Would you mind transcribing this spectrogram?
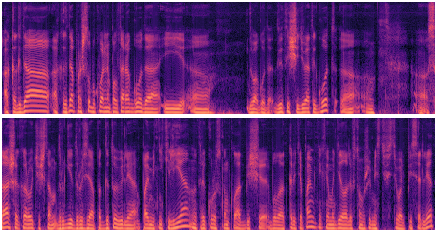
а когда, а когда прошло буквально полтора года и э, два года, 2009 год, э, э, Саша Коротич, там другие друзья подготовили памятник Илье на Трикуровском кладбище. Было открытие памятника, и мы делали в том же месте фестиваль 50 лет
